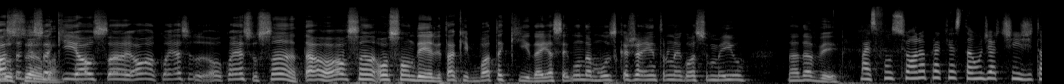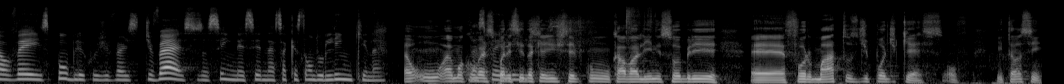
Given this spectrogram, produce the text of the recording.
do gosta disso samba. aqui, ó, o Sam, ó, conhece, ó, conhece o Sam, tá, ó, o, Sam, ó, o som dele, tá aqui, bota aqui. Daí a segunda música já entra um negócio meio nada a ver. Mas funciona para a questão de atingir, talvez, públicos divers- diversos, assim, nesse, nessa questão do link, né? É, um- é uma conversa parecida que a gente teve com o Cavalini sobre é, formatos de podcasts. Ou- Então, assim,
